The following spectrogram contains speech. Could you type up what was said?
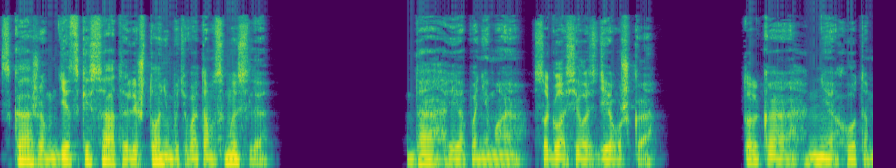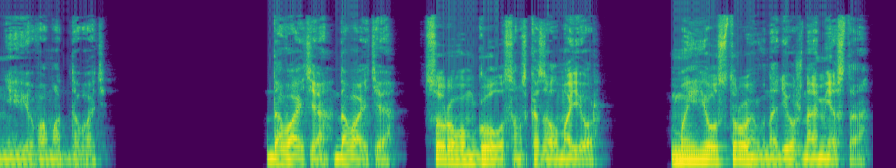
Скажем, детский сад или что-нибудь в этом смысле. «Да, я понимаю», – согласилась девушка. «Только неохота мне ее вам отдавать». «Давайте, давайте», – суровым голосом сказал майор. «Мы ее устроим в надежное место».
